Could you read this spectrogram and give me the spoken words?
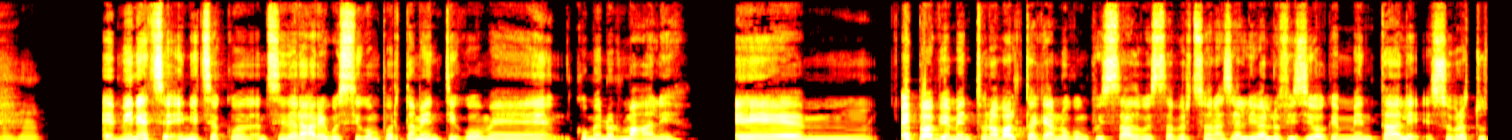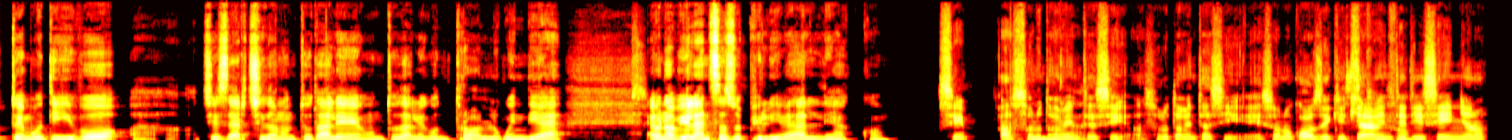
Mh-mh. e B inizi inizi a considerare questi comportamenti come come normali. Ehm, e poi ovviamente una volta che hanno conquistato questa persona, sia a livello fisico che mentale e soprattutto emotivo, ci esercitano un totale un totale controllo, quindi è è una violenza su più livelli, ecco. Sì, assolutamente sì, assolutamente sì, e sono cose che Che chiaramente schifo. ti segnano.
